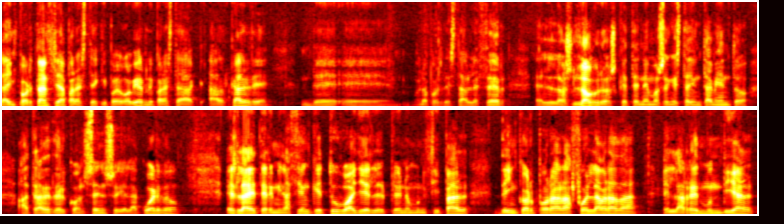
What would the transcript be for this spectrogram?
la importancia para este equipo de gobierno y para este alcalde de, eh, bueno, pues de establecer los logros que tenemos en este ayuntamiento a través del consenso y el acuerdo, es la determinación que tuvo ayer el Pleno Municipal de incorporar a Fuenlabrada en la red mundial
